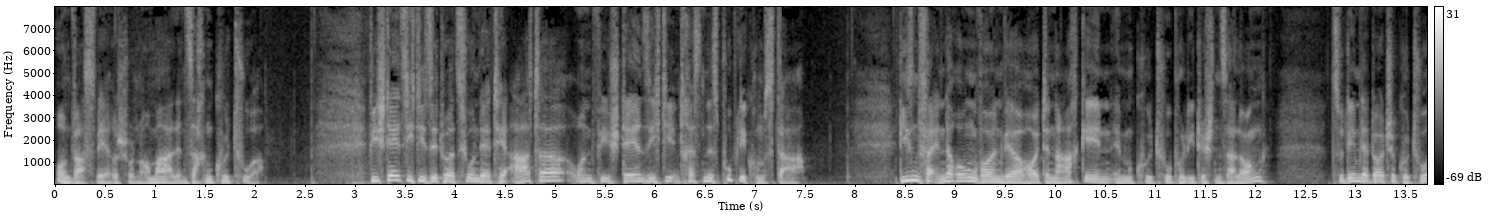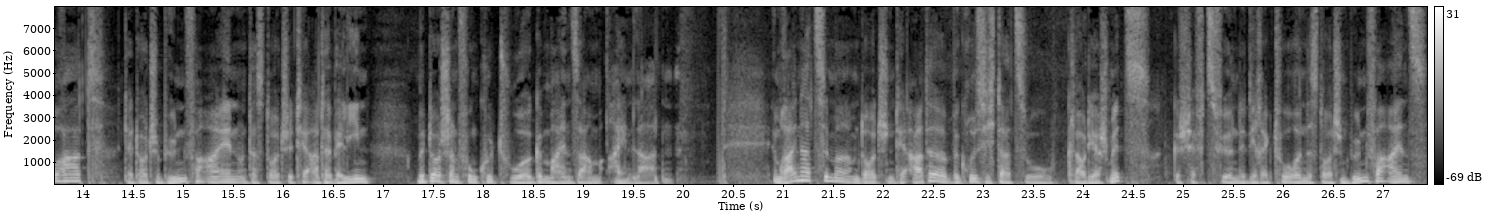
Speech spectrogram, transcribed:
Und was wäre schon normal in Sachen Kultur? Wie stellt sich die Situation der Theater und wie stellen sich die Interessen des Publikums dar? Diesen Veränderungen wollen wir heute nachgehen im Kulturpolitischen Salon, zu dem der Deutsche Kulturrat, der Deutsche Bühnenverein und das Deutsche Theater Berlin mit Deutschlandfunk Kultur gemeinsam einladen. Im Reinhardzimmer am Deutschen Theater begrüße ich dazu Claudia Schmitz, geschäftsführende Direktorin des Deutschen Bühnenvereins,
